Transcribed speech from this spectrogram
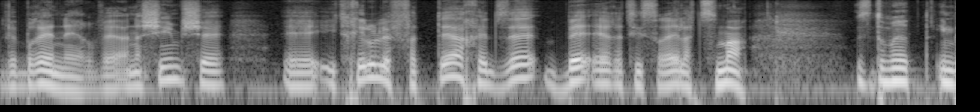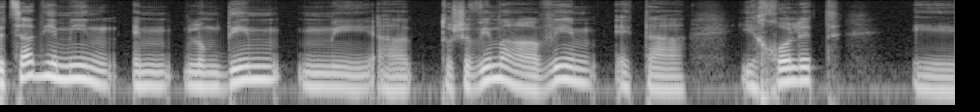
וברנר, ואנשים שהתחילו לפתח את זה בארץ ישראל עצמה. זאת אומרת, אם בצד ימין הם לומדים מהתושבים הערבים את היכולת אה,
